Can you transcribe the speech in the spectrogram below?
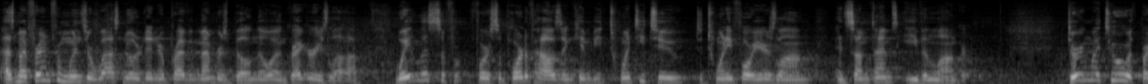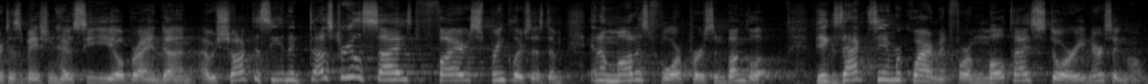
As my friend from Windsor West noted in her private member's bill, Noah and Gregory's law, waitlists for supportive housing can be 22 to 24 years long and sometimes even longer. During my tour with Participation House CEO Brian Dunn, I was shocked to see an industrial-sized fire sprinkler system in a modest four-person bungalow, the exact same requirement for a multi-story nursing home.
